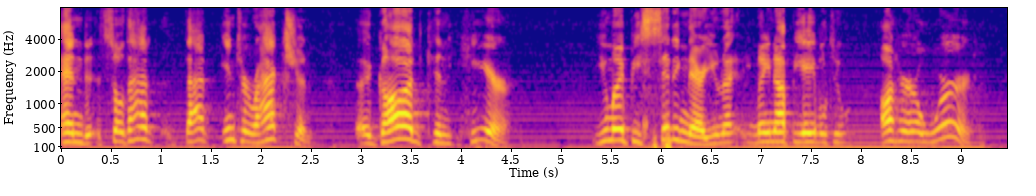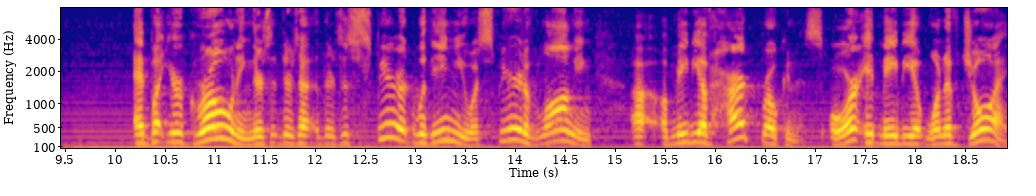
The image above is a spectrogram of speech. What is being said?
And so that that interaction. Uh, God can hear. You might be sitting there, you, not, you may not be able to utter a word, but you're groaning. There's a, there's, a, there's a spirit within you, a spirit of longing, uh, maybe of heartbrokenness, or it may be one of joy.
